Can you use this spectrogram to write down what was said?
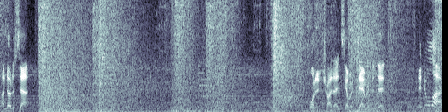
I noticed that. Wanted to try that and see how much damage it did. Didn't do a lot.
